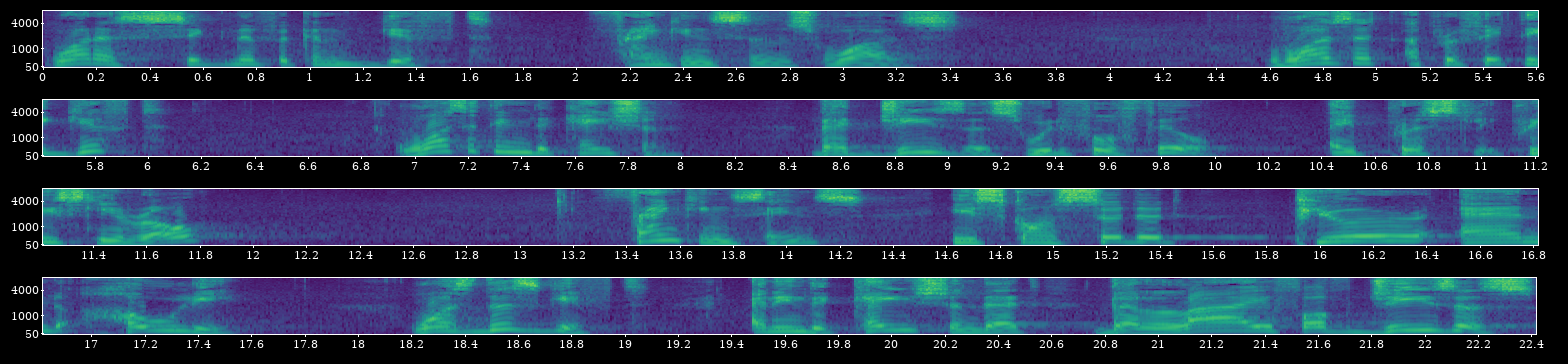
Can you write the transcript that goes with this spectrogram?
What a significant gift frankincense was. Was it a prophetic gift? was it an indication that Jesus would fulfill a priestly, priestly role? Frankincense is considered pure and holy. Was this gift an indication that the life of Jesus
